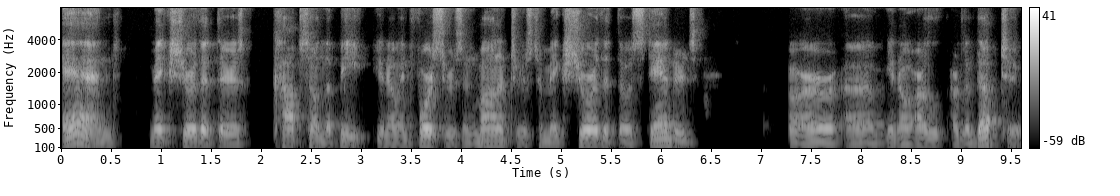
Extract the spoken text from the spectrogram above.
and make sure that there's cops on the beat, you know, enforcers and monitors to make sure that those standards are, uh, you know, are, are lived up to,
